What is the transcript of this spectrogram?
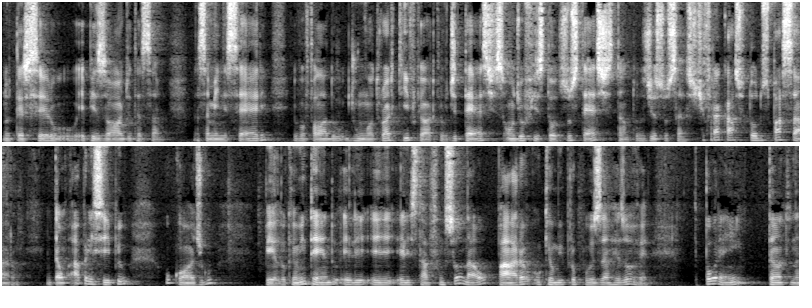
no terceiro episódio dessa, dessa minissérie, eu vou falar do, de um outro arquivo, que é o arquivo de testes, onde eu fiz todos os testes, tanto os de sucesso e de fracasso, e todos passaram. Então, a princípio, o código pelo que eu entendo, ele, ele, ele está funcional para o que eu me propus a resolver. Porém, tanto na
